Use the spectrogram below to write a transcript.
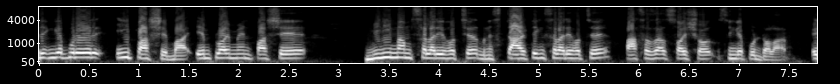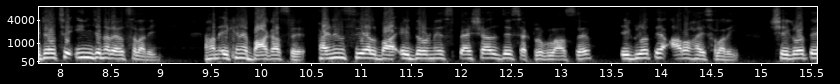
সিঙ্গাপুরের এই পাশে বা এমপ্লয়মেন্ট পাশে মিনিমাম স্যালারি হচ্ছে মানে স্টার্টিং স্যালারি হচ্ছে পাঁচ হাজার ছয়শো সিঙ্গাপুর ডলার এটা হচ্ছে ইন জেনারেল স্যালারি এখন এখানে বাঘ আছে। ফাইন্যান্সিয়াল বা এই ধরনের স্পেশাল যে সেক্টরগুলো আছে, এগুলোতে আরও হাই স্যালারি সেগুলোতে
